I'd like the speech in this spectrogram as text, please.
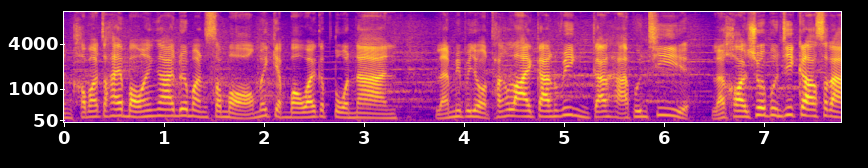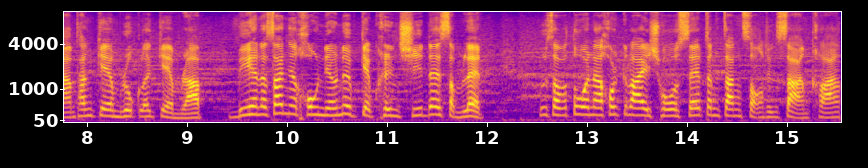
มเขามักจะให้บอลง่ายๆด้วยมันสมองไม่เก็บบอลไว้กับตัวนาน และมีประโยชน์ทั้งลายการวิ่งการหาพื้นที่ และคอยช่วยพื้นที่กลางสนามทั้งเกมรุกและเกมรับดีแฮนเดอร์สันยังคงเหนียวหนึบเก็บคลีนชีตได้สำเร็จผู้สาประตูอนาคตไกลโชว์เซฟจังๆ 2-3 ครั้ง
